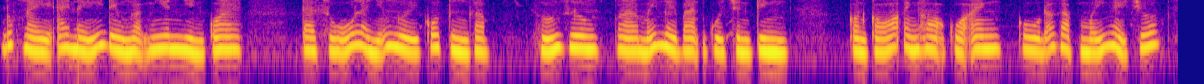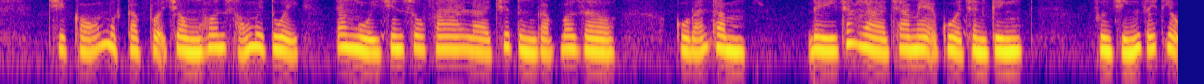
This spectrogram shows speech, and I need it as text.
lúc này ai nấy đều ngạc nhiên nhìn qua. Đa số là những người cô từng gặp, Hướng Dương và mấy người bạn của Trần Kình. Còn có anh họ của anh, cô đã gặp mấy ngày trước. Chỉ có một cặp vợ chồng hơn 60 tuổi đang ngồi trên sofa là chưa từng gặp bao giờ. Cô đoán thầm, đây chắc là cha mẹ của Trần Kinh. Phương Chính giới thiệu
